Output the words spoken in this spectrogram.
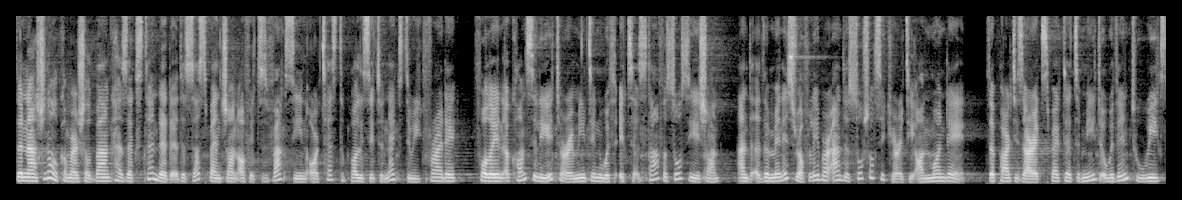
The National Commercial Bank has extended the suspension of its vaccine or test policy to next week Friday following a conciliatory meeting with its staff association and the Ministry of Labor and Social Security on Monday. The parties are expected to meet within two weeks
